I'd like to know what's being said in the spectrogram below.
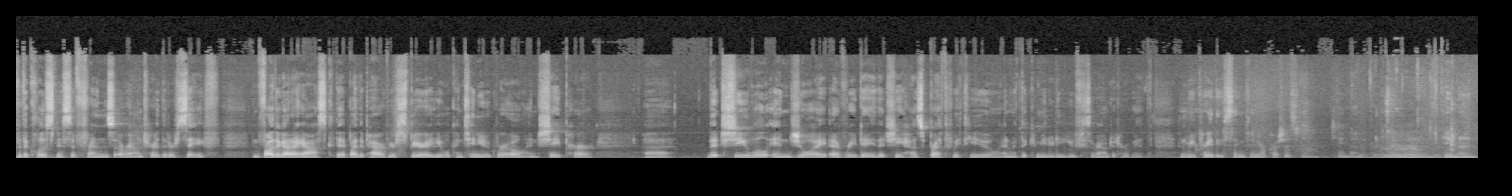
for the closeness of friends around her that are safe. And Father God, I ask that by the power of your Spirit, you will continue to grow and shape her. Uh, that she will enjoy every day that she has breath with you and with the community you've surrounded her with. And we pray these things in your precious name. Amen. Amen.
